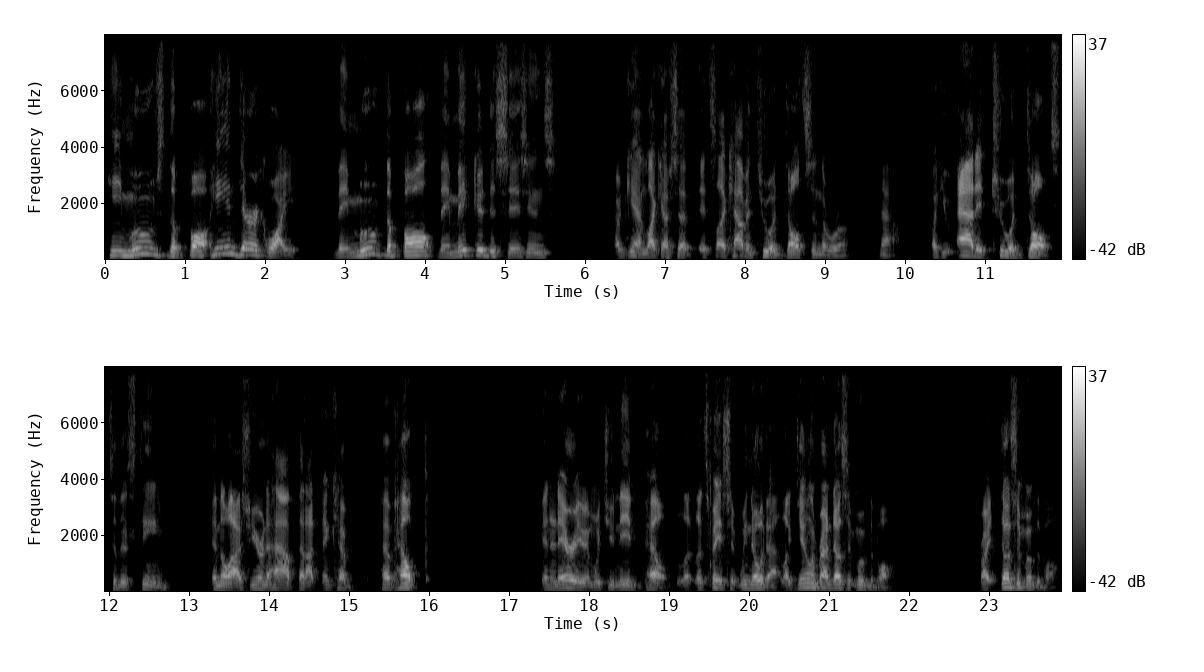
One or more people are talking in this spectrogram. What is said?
he moves the ball. He and Derrick White, they move the ball. They make good decisions. Again, like I said, it's like having two adults in the room now. Like you added two adults to this team in the last year and a half that I think have have helped in an area in which you need help. Let, us face it, we know that. Like Jaylen Brown doesn't move the ball, right? Doesn't move the ball.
